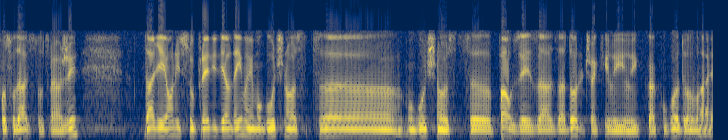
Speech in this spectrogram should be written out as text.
poslodavci to traže. Dalje oni su predvidjeli da imaju mogućnost uh, mogućnost uh, pauze za, za doručak ili, ili kako god ovaj,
